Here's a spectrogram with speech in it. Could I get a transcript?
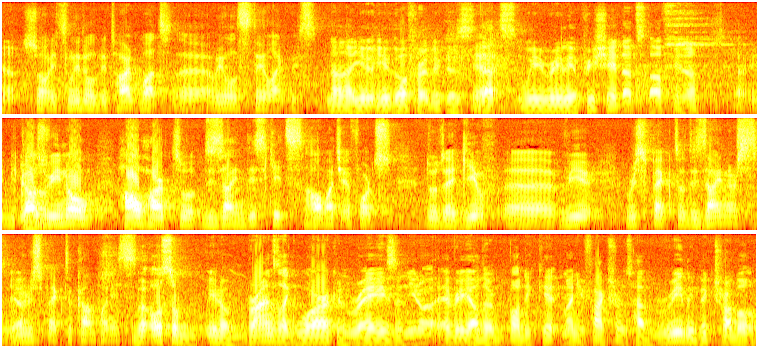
Yeah. so it's a little bit hard. But uh, we will stay like this No, no, you, you go for it because Yeah. that's we really appreciate that stuff. You know. Uh, because know- we know how hard to design these kits, how much efforts do they give. Uh, we respect to designers, Yeah. we respect to companies. But also, you know, brands like Work and Raise and you know every other body kit manufacturers have really big trouble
